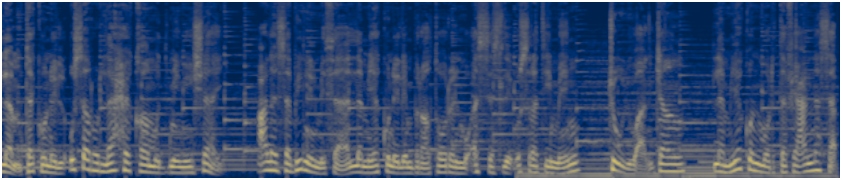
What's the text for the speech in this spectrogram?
لم تكن الأسر اللاحقة مدمني شاي. على سبيل المثال لم يكن الإمبراطور المؤسس لأسرة مينغ جو يوان جانغ لم يكن مرتفع النسب.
